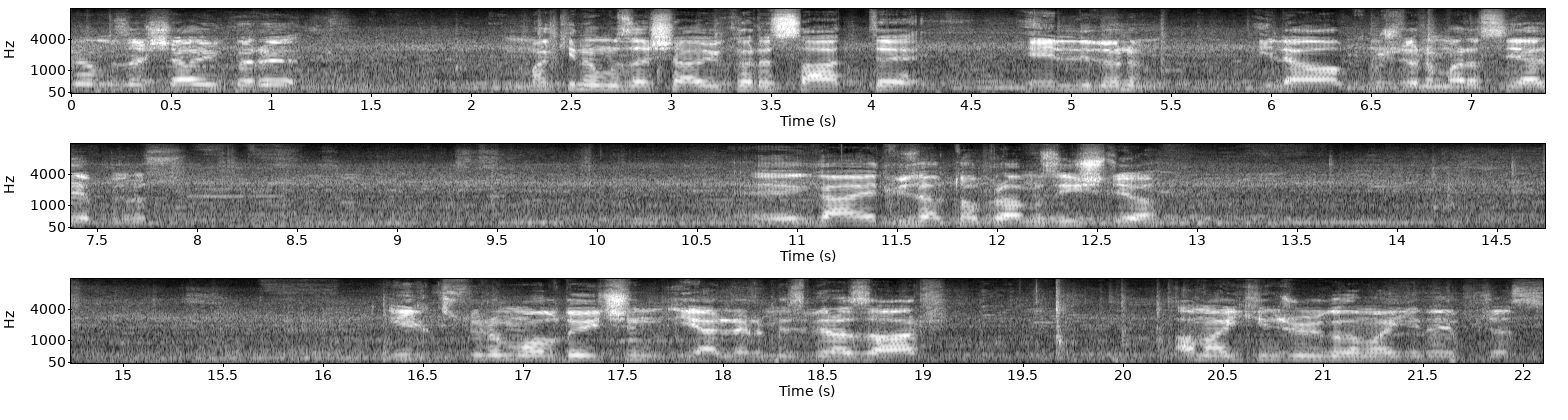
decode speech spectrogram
Makinamız aşağı yukarı makinamız aşağı yukarı saatte 50 dönüm ila 60 dönüm arası yer yapıyoruz. Ee, gayet güzel toprağımızı işliyor. İlk sürüm olduğu için yerlerimiz biraz ağır. Ama ikinci uygulamayı yine yapacağız.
